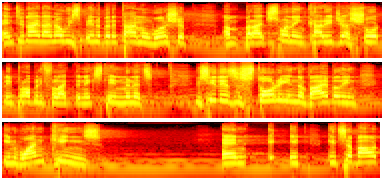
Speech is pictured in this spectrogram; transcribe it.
and tonight, I know we spend a bit of time in worship, Um, but I just want to encourage us shortly, probably for like the next 10 minutes. You see, there's a story in the Bible in, in 1 Kings, and it, it it's about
